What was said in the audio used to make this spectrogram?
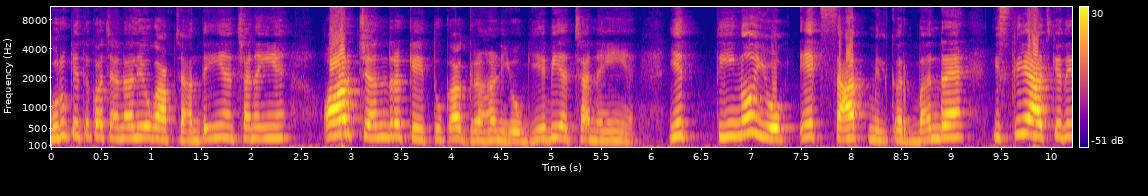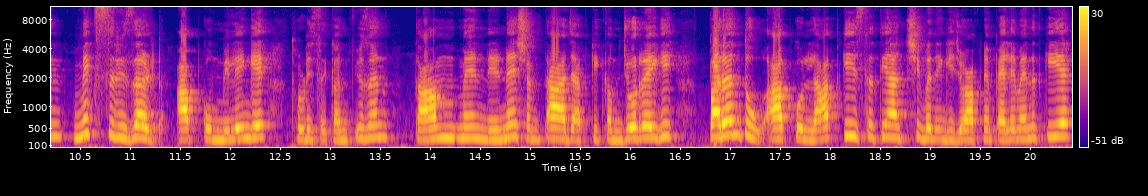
गुरु केतु का चंडाल योग आप जानते ही हैं अच्छा नहीं है। और चंद्र केतु का ग्रहण योग, ये भी अच्छा नहीं है। ये तीनों योग एक साथ मिलकर बन रहे हैं। इसलिए आज के दिन मिक्स रिज़ल्ट आपको मिलेंगे। थोड़ी से कंफ्यूजन काम में निर्णय क्षमता आज आपकी कमज़ोर रहेगी। परंतु आपको लाभ की स्थितियाँ अच्छी बनेगी, जो आपने पहले मेहनत की है।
